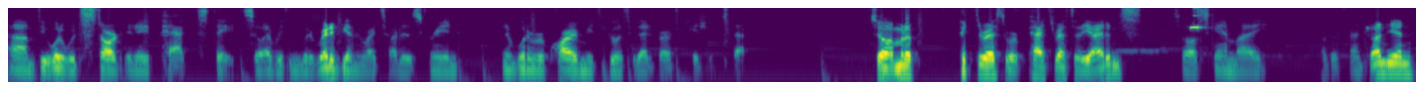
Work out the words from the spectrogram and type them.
um, the order would start in a packed state. So everything would already be on the right side of the screen and it wouldn't require me to go through that verification step. So I'm going to pick the rest or pack the rest of the items. So I'll scan my other French onion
